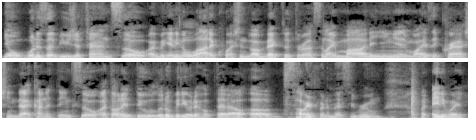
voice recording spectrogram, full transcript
Yo, what is up, Usea fans? So, I've been getting a lot of questions about vector thrust and like modding and why is it crashing, that kind of thing. So, I thought I'd do a little video to help that out. Uh, sorry for the messy room. But anyway,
